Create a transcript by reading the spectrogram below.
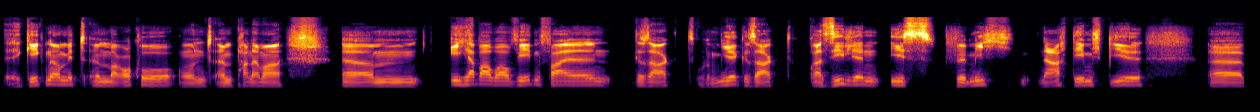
äh, Gegner mit äh, Marokko und ähm, Panama. Ähm, ich habe aber auf jeden Fall gesagt oder mir gesagt, Brasilien ist für mich nach dem Spiel äh,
